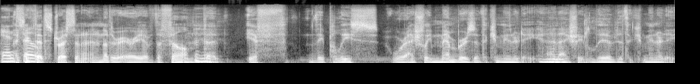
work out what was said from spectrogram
And I so, think that's stressed in, another area of the film Mm-hmm. that if the police were actually members of the community Mm-hmm. and actually lived with the community,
